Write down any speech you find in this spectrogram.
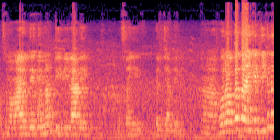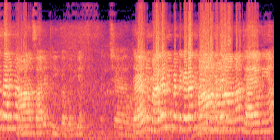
ਉਸ ਮੋਬਾਈਲ ਦੇ ਦੇ ਨੂੰ ਟੀਵੀ ਲਾ ਦੇ। ਅਸਾਂ ਹੀ ਫਿਰ ਜਾਂਦੇ ਨੇ। ਹਾਂ ਹੋਰ ਆਪਦਾ ਤਾਈ ਕੇ ਠੀਕ ਨੇ ਸਾਰੇ ਮਾਂ? ਹਾਂ ਸਾਰੇ ਠੀਕ ਆ ਵਧੀਆ। ਅੱਛਾ। ਜਾਇਆ ਨਹੀਂ ਮਾਰਿਆ ਨਹੀਂ ਪਿੰਡ ਕਿਹੜਾ ਕਿ ਹਾਂ ਹਾਂ ਨਾ ਜਾਇਆ ਨਹੀਂ ਆ।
